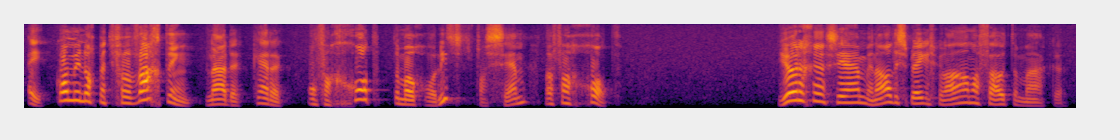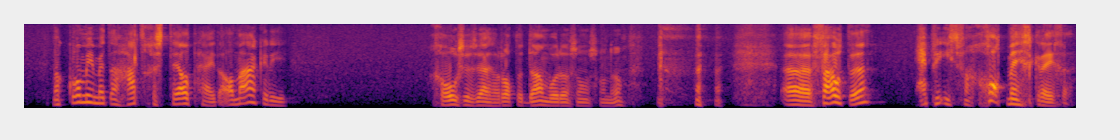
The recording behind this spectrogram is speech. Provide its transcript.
Hey, kom je nog met verwachting naar de kerk om van God te mogen horen? Niet van Sam, maar van God. Jurgen, Sam en al die sprekers kunnen allemaal fouten maken. Maar kom je met een hartgesteldheid, al maken die gozers uit Rotterdam worden soms genoemd, uh, fouten, heb je iets van God meegekregen.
